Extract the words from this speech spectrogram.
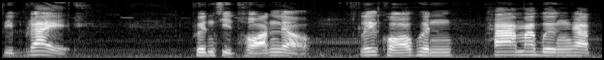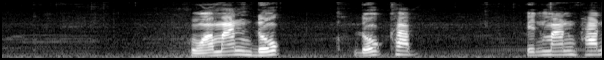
สิบไร่เพิ่นสิถอนแล้วเลยขอเพิ่นพามาเบิงครับ หัวมันดก ดกครับ เป็นมันพัน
